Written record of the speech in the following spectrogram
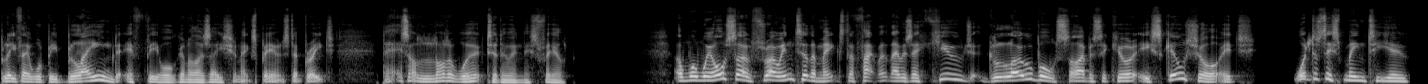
believe they would be blamed if the organisation experienced a breach, there is a lot of work to do in this field. And when we also throw into the mix the fact that there is a huge global cybersecurity skill shortage, what does this mean to you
